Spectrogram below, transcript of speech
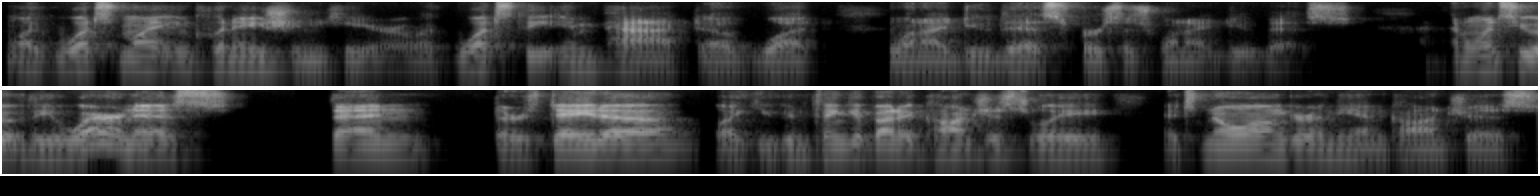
Like what's my inclination here? Like what's the impact of what when I do this versus when I do this? And once you have the awareness, then there's data, like you can think about it consciously. It's no longer in the unconscious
